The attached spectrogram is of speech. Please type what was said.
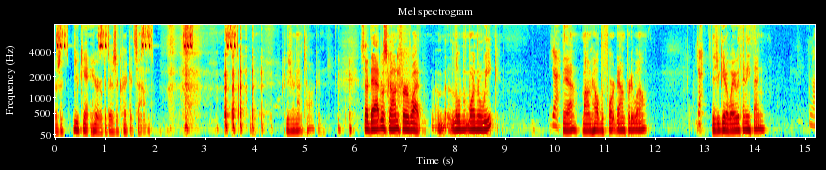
There's a you can't hear it, but there's a cricket sound because you're not talking. So Dad was gone for what? A little bit more than a week. Yeah. Yeah. Mom held the fort down pretty well. Yeah. Did you get away with anything? No.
